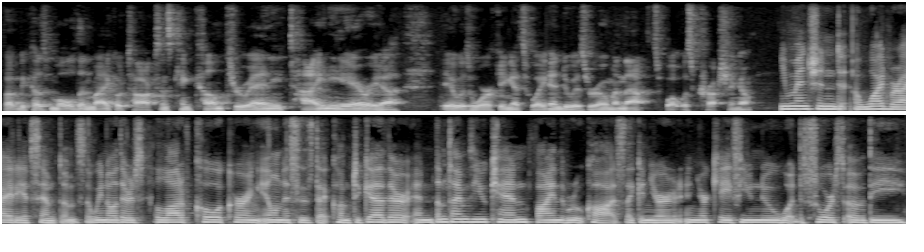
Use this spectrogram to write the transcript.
but because mold and mycotoxins can come through any tiny area, it was working its way into his room, and that's what was crushing him. You mentioned a wide variety of symptoms. So we know there's a lot of co-occurring illnesses that come together and sometimes you can find the root cause. Like in your in your case you knew what the source of the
